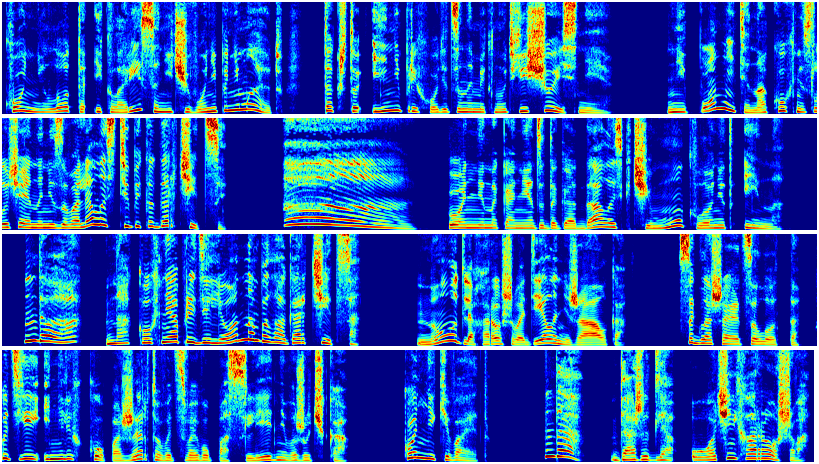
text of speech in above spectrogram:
Конни, Лотта и Клариса ничего не понимают, так что Ине приходится намекнуть еще яснее. «Не помните, на кухне случайно не завалялась тюбика горчицы?» -а, -а Конни наконец догадалась, к чему клонит Инна. «Да, на кухне определенно была горчица». «Ну, для хорошего дела не жалко», — соглашается Лотта, хоть ей и нелегко пожертвовать своего последнего жучка. Конни кивает. «Да, даже для очень хорошего».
